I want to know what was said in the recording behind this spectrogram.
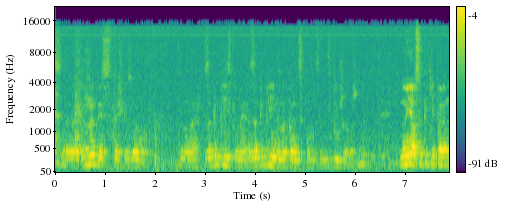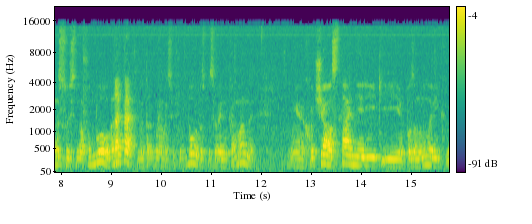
С- е, Дружити з точки зору ну, за біблійськими, за біблійними принципами це дуже важливо. Ну я все-таки перенесусь на футбол, да? Так, так. ми торкнемося футболу, безпосередньо команди. Е, Хоча останній рік і позаминулий рік е,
